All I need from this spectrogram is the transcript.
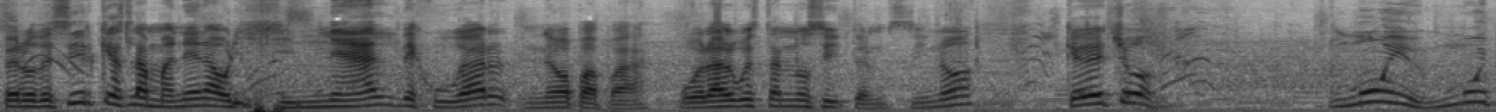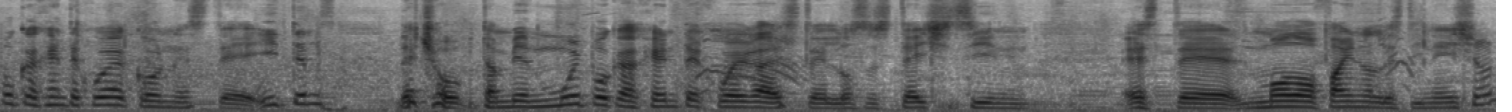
Pero decir que es la manera original de jugar, no papá, por algo están los ítems, si no, que de hecho muy, muy poca gente juega con este ítems. De hecho, también muy poca gente juega este, los stages sin este modo Final Destination.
